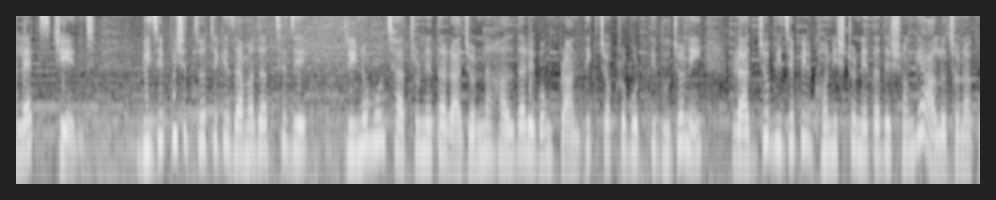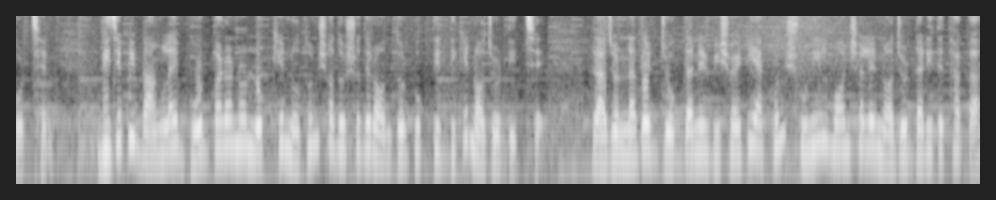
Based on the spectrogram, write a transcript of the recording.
লেটস চেঞ্জ। বিজেপি সূত্র থেকে জানা যাচ্ছে যে তৃণমূল ছাত্রনেতা রাজন্যা হালদার এবং প্রান্তিক চক্রবর্তী দুজনেই রাজ্য বিজেপির ঘনিষ্ঠ নেতাদের সঙ্গে আলোচনা করছেন। বিজেপি বাংলায় ভোট বাড়ানোর লক্ষ্যে নতুন সদস্যদের অন্তর্ভুক্তির দিকে নজর দিচ্ছে। রাজন্যাদের যোগদানের বিষয়টি এখন সুনীল বনশালের নজরদারিতে থাকা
